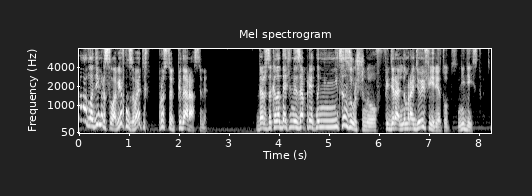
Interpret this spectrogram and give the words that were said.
а Владимир Соловьев называет их просто пидорасами. Даже законодательный запрет на нецензурщину в федеральном радиоэфире тут не действует.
